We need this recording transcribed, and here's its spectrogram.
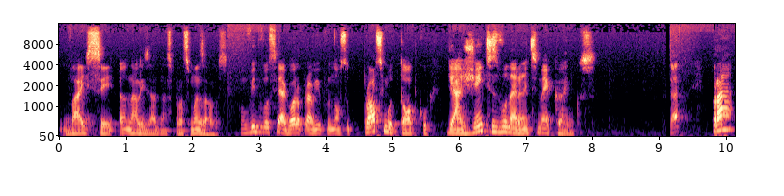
vai ser analisado nas próximas aulas. Convido você agora para vir para o nosso próximo tópico de agentes vulnerantes mecânicos. Certo? Para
